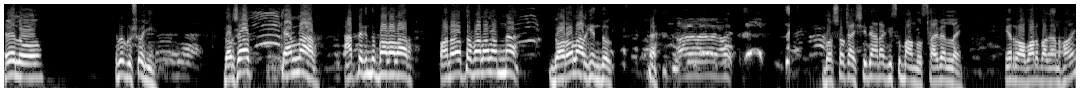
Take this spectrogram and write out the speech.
হ্যালো এবার দর্শক, কেনলার? আপনি কিন্তু বালালার। অনারা বালালার না। কিন্তু। দর্শক আসি আরা কিছু বান্ধব সাইবেল লাই। এর রবার বাগান হয়।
